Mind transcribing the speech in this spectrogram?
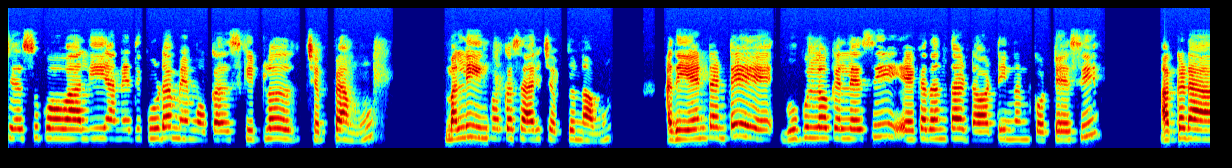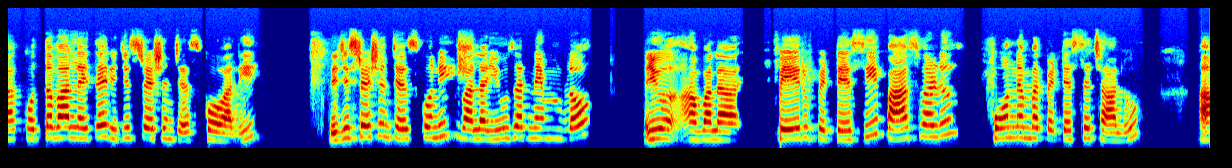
చేసుకోవాలి అనేది కూడా మేము ఒక స్కిట్‌లో చెప్పాము. మళ్ళీ ఇంకొకసారి చెప్తున్నాము. అది ఏంటంటే గూగుల్లోకి వెళ్ళేసి ఏకదంతా డాట్ ఇన్ అని కొట్టేసి అక్కడ కొత్త వాళ్ళైతే రిజిస్ట్రేషన్ చేసుకోవాలి. రిజిస్ట్రేషన్ చేసుకొని వాళ్ళ యూజర్ నేమ్‌లో లో వాళ్ళ పేరు పెట్టేసి పాస్వర్డ్, ఫోన్ నెంబర్ పెట్టేస్తే చాలు. ఆ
